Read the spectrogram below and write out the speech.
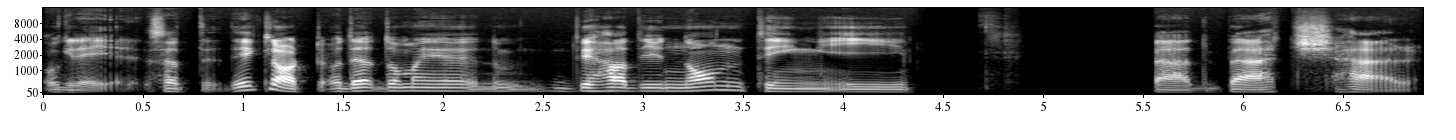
och grejer. Så att det är klart, och det, de har ju, de, vi hade ju någonting i Bad Batch här,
